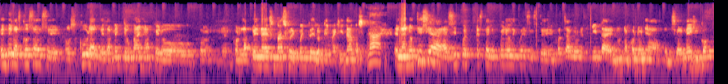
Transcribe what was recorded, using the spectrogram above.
es de las cosas eh, oscuras de la mente humana, pero con, con la pena es más frecuente de lo que imaginamos. En la noticia, así pues, está en el periódico, es este, encontraron una niñita en una colonia de la Ciudad de México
